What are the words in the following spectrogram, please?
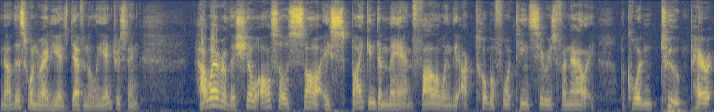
Now, this one right here is definitely interesting. However, the show also saw a spike in demand following the October 14 series finale. According to Parrot,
